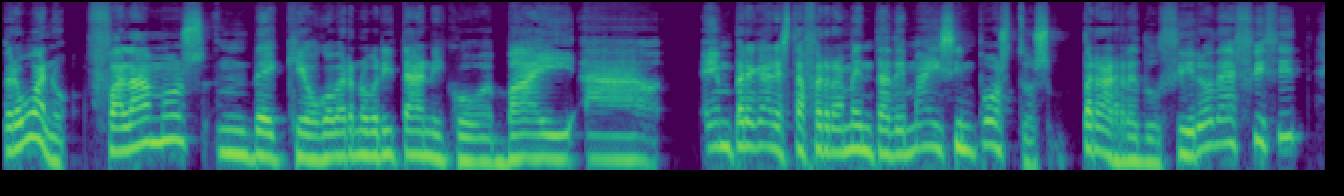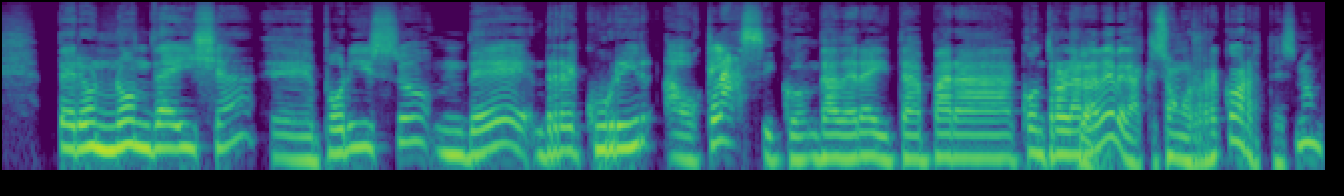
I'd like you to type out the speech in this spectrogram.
Pero bueno, falamos de que o goberno británico vai a empregar esta ferramenta de máis impostos para reducir o déficit, pero non deixa, eh, por iso, de recurrir ao clásico da dereita para controlar claro. a débeda, que son os recortes, non?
